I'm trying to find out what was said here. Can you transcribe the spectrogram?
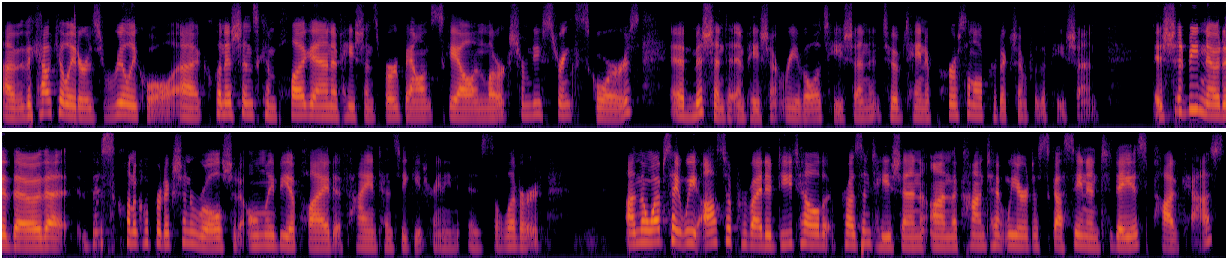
Uh, the calculator is really cool. Uh, clinicians can plug in a patient's Berg balance scale and lower extremity strength scores, admission to inpatient rehabilitation to obtain a personal prediction for the patient. It should be noted, though, that this clinical prediction rule should only be applied if high intensity gait training is delivered. On the website, we also provide a detailed presentation on the content we are discussing in today's podcast.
